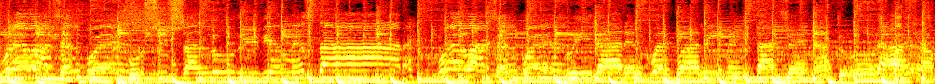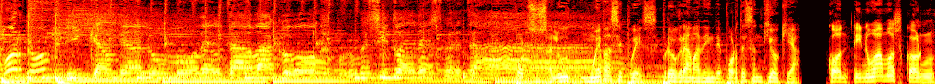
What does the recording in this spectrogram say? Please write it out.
Muévase pues por su salud y bienestar. Muévase pues, cuidar el cuerpo, alimentarse natural. Pasa a bordo y cambia el humo del tabaco por un besito al despertar. Por su salud, muévase pues. Programa de Indeportes Antioquia. Continuamos con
